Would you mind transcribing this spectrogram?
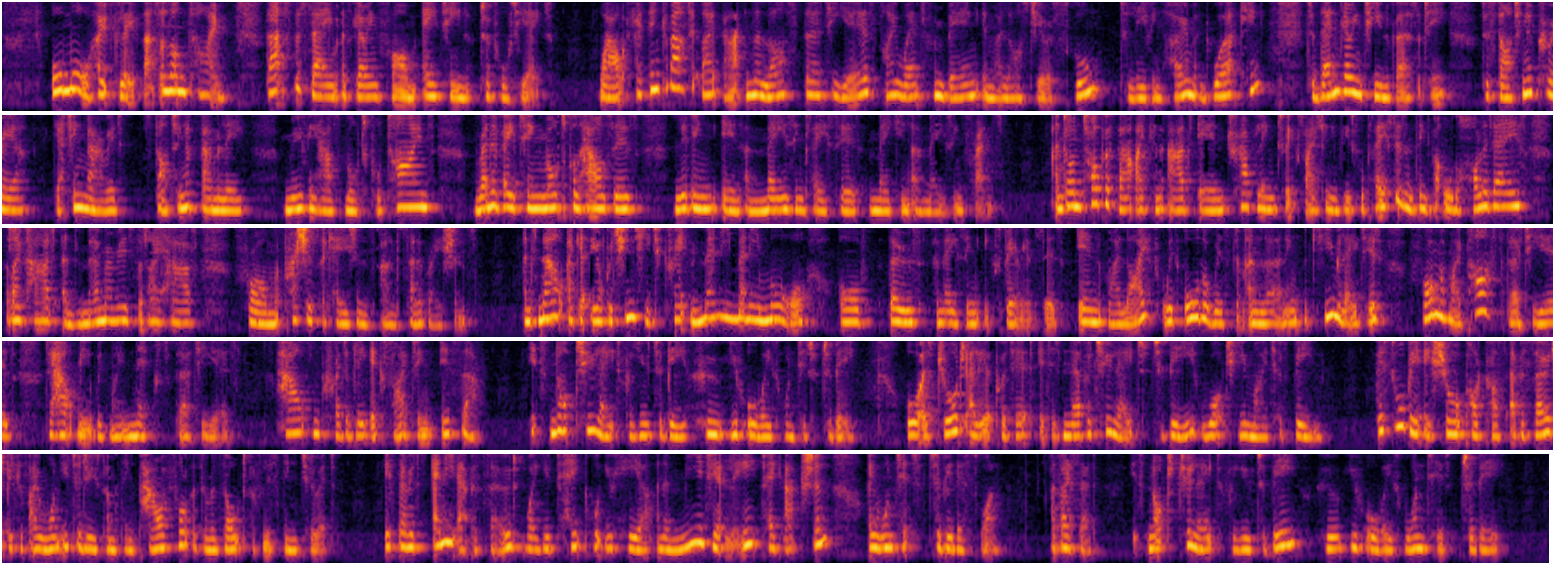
or more, hopefully. That's a long time. That's the same as going from 18 to 48. Wow, if I think about it like that, in the last 30 years, I went from being in my last year of school to leaving home and working, to then going to university, to starting a career, getting married, starting a family, moving house multiple times, renovating multiple houses, living in amazing places, making amazing friends. And on top of that, I can add in traveling to exciting and beautiful places and think about all the holidays that I've had and memories that I have from precious occasions and celebrations. And now I get the opportunity to create many, many more of those amazing experiences in my life with all the wisdom and learning accumulated from my past 30 years to help me with my next 30 years. How incredibly exciting is that? It's not too late for you to be who you've always wanted to be. Or, as George Eliot put it, it is never too late to be what you might have been. This will be a short podcast episode because I want you to do something powerful as a result of listening to it. If there is any episode where you take what you hear and immediately take action, I want it to be this one. As I said, it's not too late for you to be who you've always wanted to be.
